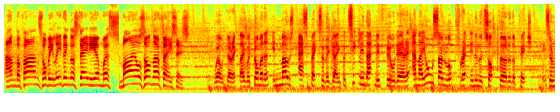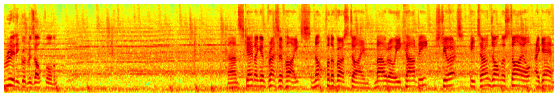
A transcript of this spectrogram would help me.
and the fans will be leaving the stadium with smiles on their faces. Well, Derek, they were dominant in most aspects of the game, particularly in that midfield area, and they also looked threatening in the top third of the pitch. It's a really good result for them. And scaling impressive heights, not for the first time. Mauro Icardi, Stuart, he turned on the style again.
